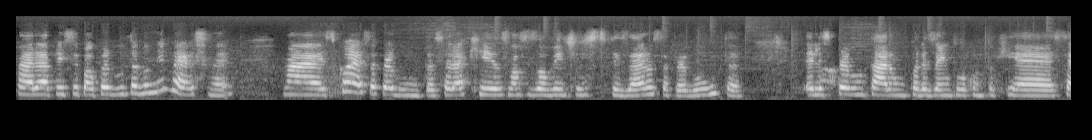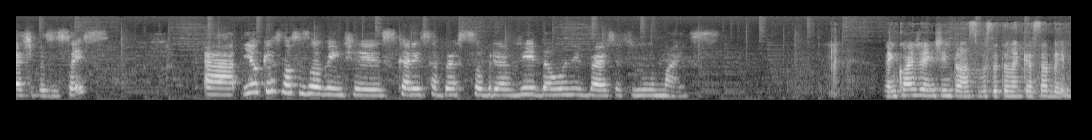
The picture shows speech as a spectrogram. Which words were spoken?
para a principal pergunta do universo, né? Mas qual é essa pergunta? Será que os nossos ouvintes fizeram essa pergunta? eles perguntaram, por exemplo, quanto que é 7 vezes 6. Ah, e o que os nossos ouvintes querem saber sobre a vida, o universo e tudo mais? Vem com a gente então, se você também quer saber.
